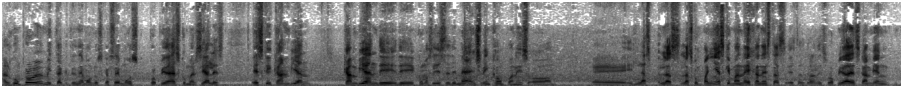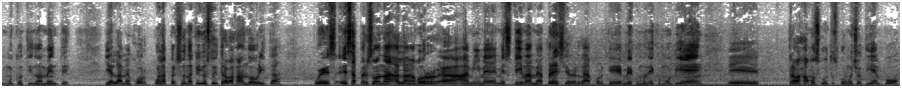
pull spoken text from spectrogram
Algún problemita que tenemos los que hacemos propiedades comerciales es que cambian, cambian de, de ¿cómo se dice?, de management companies o eh, las, las, las, compañías que manejan estas, estas grandes propiedades cambian muy continuamente. Y a lo mejor con la persona que yo estoy trabajando ahorita, pues esa persona a lo mejor a, mí me, me, estima, me aprecia, ¿verdad? Porque me comunico muy bien, eh, trabajamos juntos por mucho tiempo.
